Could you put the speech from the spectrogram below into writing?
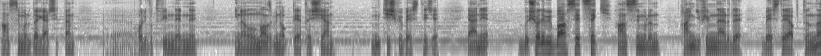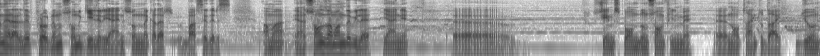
Hans Zimmer'da gerçekten e, Hollywood filmlerini inanılmaz bir noktaya taşıyan müthiş bir besteci. Yani şöyle bir bahsetsek Hans Zimmer'ın hangi filmlerde beste yaptığından herhalde programın sonu gelir yani sonuna kadar bahsederiz. Ama yani son zamanda bile yani e, James Bond'un son filmi e, No Time to Die, Dune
